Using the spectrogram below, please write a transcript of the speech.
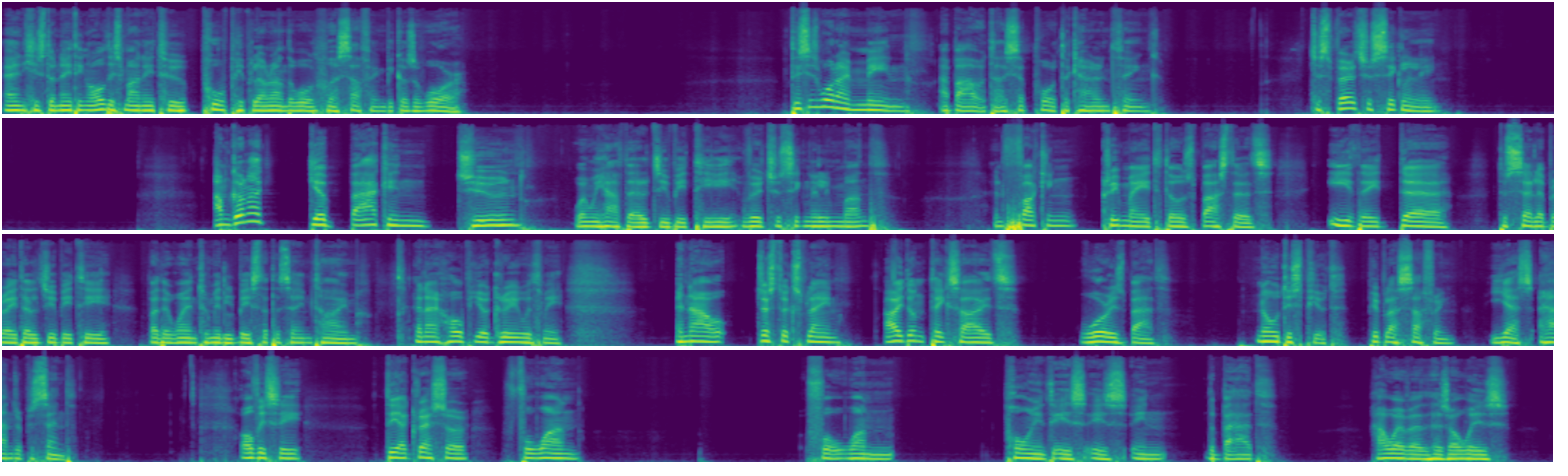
And he's donating all this money to poor people around the world who are suffering because of war. This is what I mean about I support the current thing. Just virtue signaling. I'm gonna get back in June when we have the LGBT virtue signaling month and fucking cremate those bastards if they dare to celebrate LGBT but they went to Middle Beast at the same time. And I hope you agree with me. And now, just to explain, I don't take sides. War is bad. No dispute. People are suffering. Yes, 100% obviously the aggressor for one for one point is is in the bad however there's always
